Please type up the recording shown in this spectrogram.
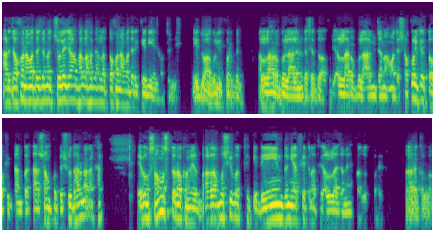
আর যখন আমাদের জন্য চলে যাওয়া ভালো হবে, আল্লাহ তখন আমাদেরকে নিয়ে যাও তুমি। এই দোয়াগুলি করবেন। আল্লাহ রবুল্লা আলমের কাছে দোয়া করি। আল্লাহ রবুল্লা আলম যেন আমাদের সকলকে তফিক দান করে, তার সম্পর্কে সুধারণা রাখার এবং সমস্ত রকমের বালা মুসিবত থেকে দিন, দুনিয়ার ফেতনা থেকে আল্লাহ জনে হেফাজত করে আল্লাহ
